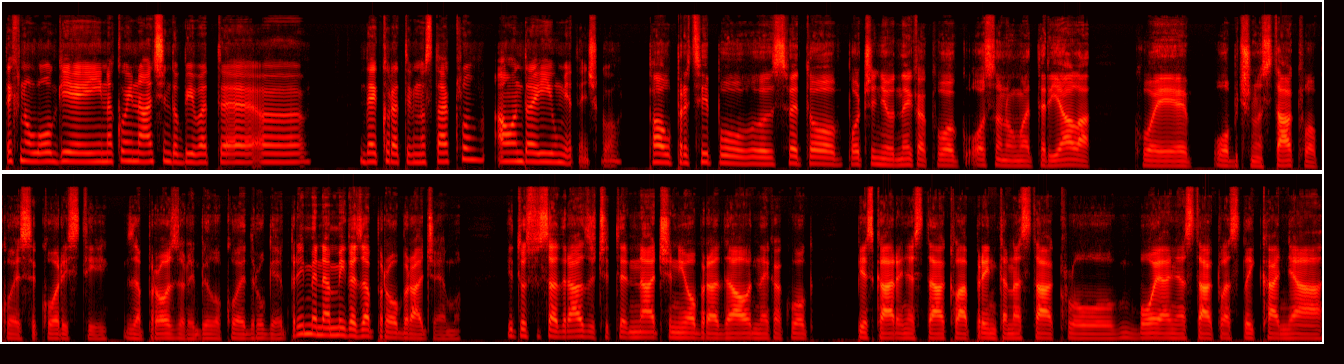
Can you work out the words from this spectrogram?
tehnologije i na koji način dobivate e, dekorativno staklo, a onda i umjetničko. Pa u principu e, sve to počinje od nekakvog osnovnog materijala koje je obično staklo koje se koristi za prozore i bilo koje druge primjene, a mi ga zapravo obrađujemo. I to su sad različite načini obrada od nekakvog pjeskarenja stakla, printa na staklu, bojanja stakla, slikanja,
